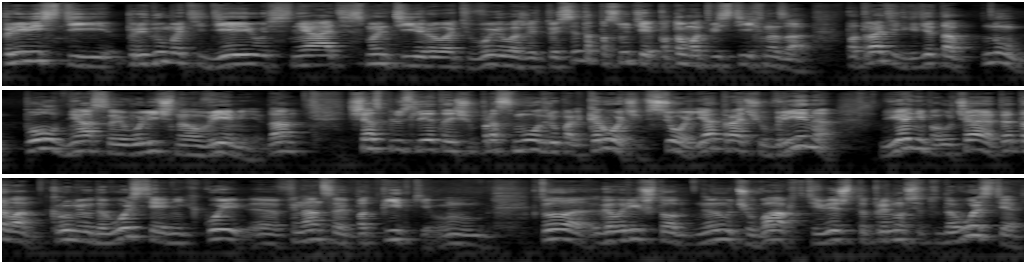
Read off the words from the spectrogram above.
привести, придумать идею, снять, смонтировать, выложить. То есть это по сути потом отвести их назад. Потратить где-то ну, полдня своего личного времени. Да? Сейчас плюс лето еще просмотрю. Короче, все, я трачу время, я не получаю от этого, кроме удовольствия, никакой э, финансовой подпитки. Кто говорит, что, ну, чувак, тебе что-то приносит удовольствие.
